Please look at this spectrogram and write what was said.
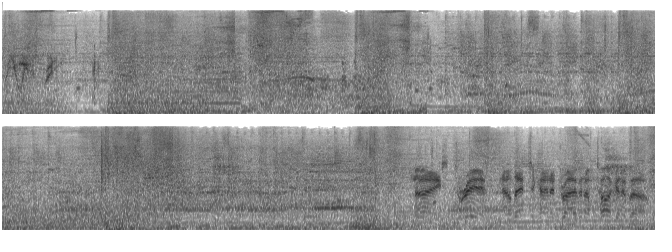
but you ain't as pretty. Nice drift. Now that's the kind of driving I'm talking about.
